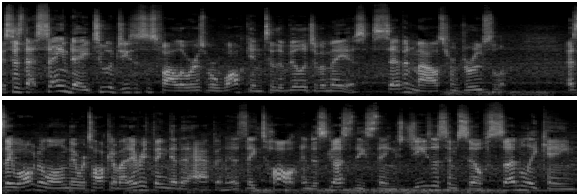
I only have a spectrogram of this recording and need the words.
It says that same day, two of Jesus' followers were walking to the village of Emmaus, seven miles from Jerusalem. As they walked along, they were talking about everything that had happened. As they talked and discussed these things, Jesus himself suddenly came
